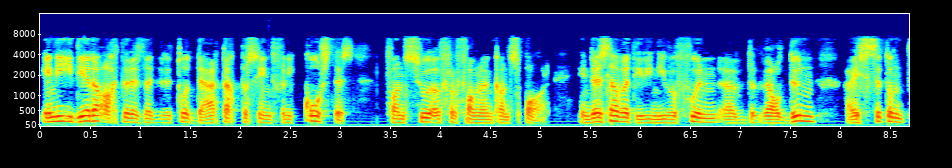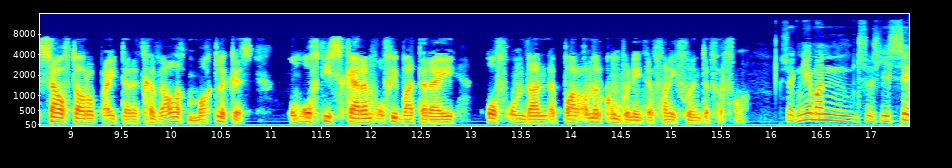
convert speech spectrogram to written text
En die idee daar agter is dat jy tot 30% van die kostes van so 'n vervanging kan spaar. En dis nou wat hierdie nuwe foon uh, wel doen. Hy sit homself daarop uit dat dit geweldig maklik is om of die skerm of die battery of om dan 'n paar ander komponente van die foon te vervang. So ek neem aan soos jy sê,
